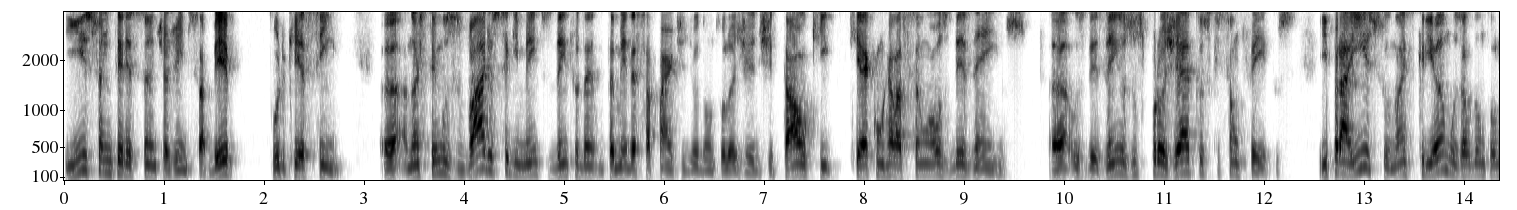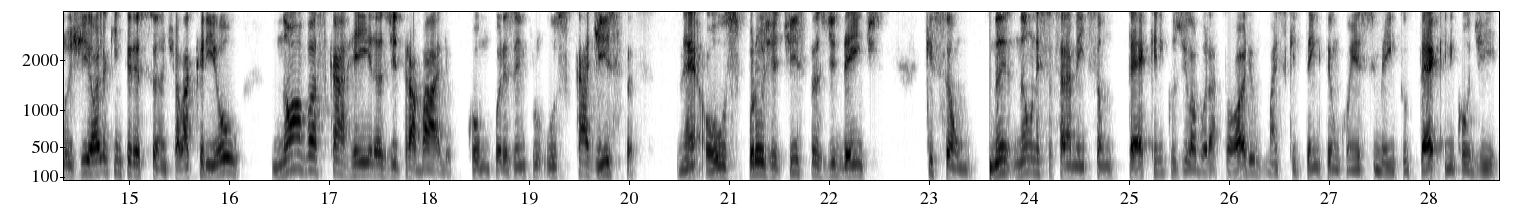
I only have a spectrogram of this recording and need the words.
E isso é interessante a gente saber, porque assim, uh, nós temos vários segmentos dentro da, também dessa parte de odontologia digital que, que é com relação aos desenhos. Uh, os desenhos, os projetos que são feitos. E para isso, nós criamos a odontologia, olha que interessante, ela criou novas carreiras de trabalho, como, por exemplo, os cadistas, né, ou os projetistas de dentes, que são, não necessariamente são técnicos de laboratório, mas que têm que ter um conhecimento técnico de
